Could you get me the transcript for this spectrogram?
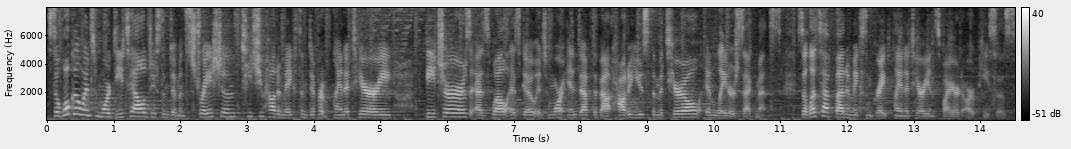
So we'll go into more detail, do some demonstrations, teach you how to make some different planetary features as well as go into more in-depth about how to use the material in later segments. So let's have fun and make some great planetary inspired art pieces.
